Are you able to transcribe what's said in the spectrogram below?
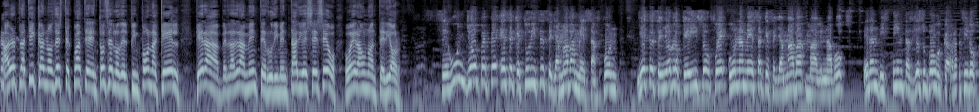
a ver, platícanos de este cuate. Entonces, lo del pimpón aquel, que era verdaderamente rudimentario, ¿es ese o, o era uno anterior? Según yo, Pepe, ese que tú dices se llamaba mesafón. Y este señor lo que hizo fue una mesa que se llamaba Magnavox. Eran distintas, yo supongo que habrán sido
